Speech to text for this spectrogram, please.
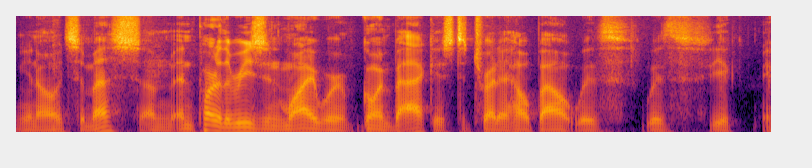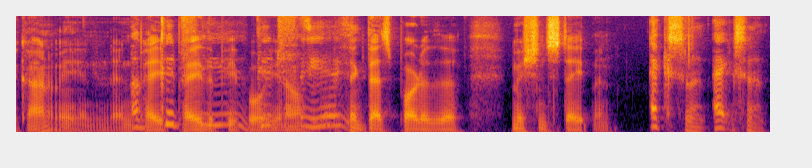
you know, it's a mess. Um, and part of the reason why we're going back is to try to help out with with the economy and, and Oh, pay pay the you, people. good You know, you. I think that's part of the mission statement. Excellent, excellent.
